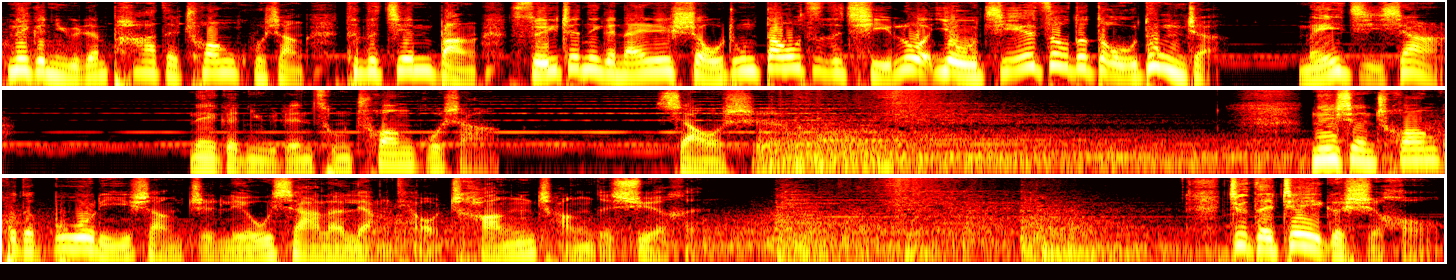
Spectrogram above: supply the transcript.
那个女人趴在窗户上，她的肩膀随着那个男人手中刀子的起落，有节奏的抖动着。没几下，那个女人从窗户上消失了。那扇窗户的玻璃上只留下了两条长长的血痕。就在这个时候，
